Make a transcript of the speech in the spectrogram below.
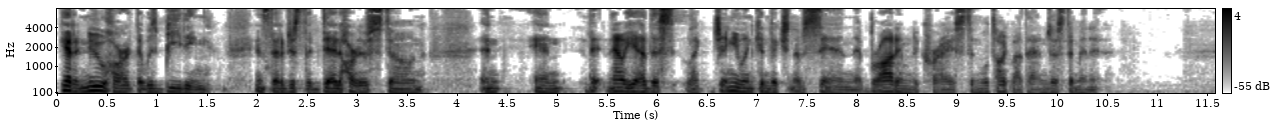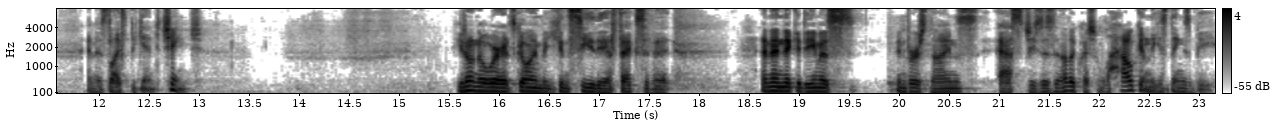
He had a new heart that was beating instead of just the dead heart of stone and and th- now he had this like genuine conviction of sin that brought him to Christ, and we'll talk about that in just a minute. And his life began to change. You don't know where it's going, but you can see the effects of it. And then Nicodemus, in verse 9, asks Jesus another question Well, how can these things be?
